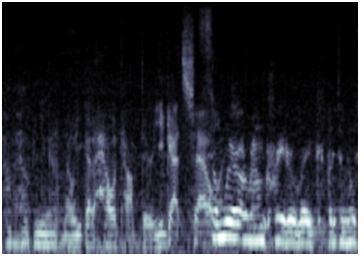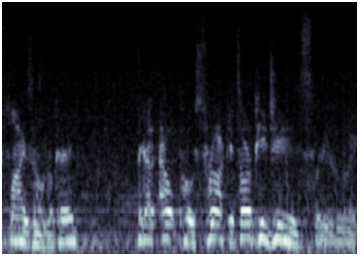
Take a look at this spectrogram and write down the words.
How the hell can you not know? You got a helicopter. You got satellites. Somewhere around Crater Lake, but it's a no-fly zone, okay? They got outposts, rockets, RPGs. Crater Lake.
